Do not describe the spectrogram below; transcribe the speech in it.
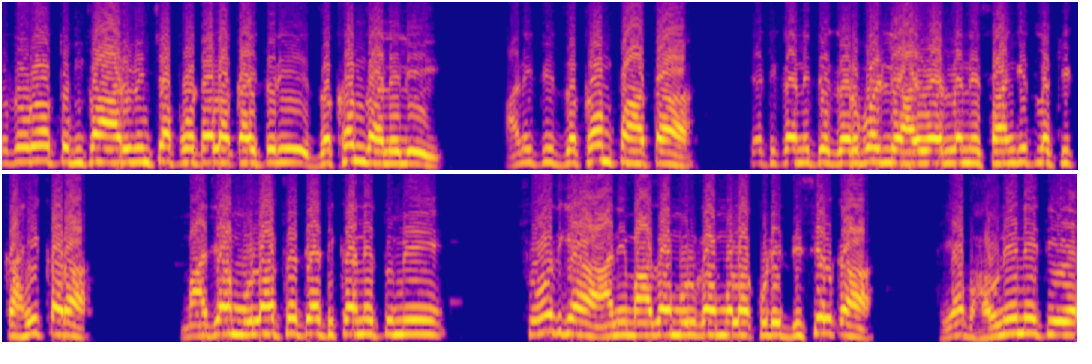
सदर्व तुमचा अरविंदच्या पोटाला काहीतरी जखम झालेली आणि ती जखम पाहता त्या ठिकाणी ते गडबडले आईवडिलांनी सांगितलं की काही करा. माझ्या मुलाचं त्या ठिकाणी तुम्ही शोध घ्या आणि माझा मुलगा मला कुठे दिसेल का? या भावनेने ते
